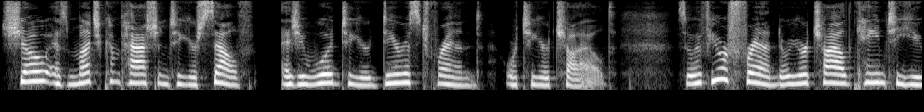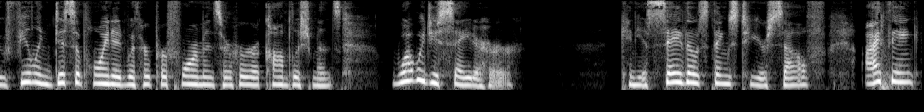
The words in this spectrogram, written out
Show as much compassion to yourself as you would to your dearest friend or to your child. So if your friend or your child came to you feeling disappointed with her performance or her accomplishments, what would you say to her? Can you say those things to yourself? I think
